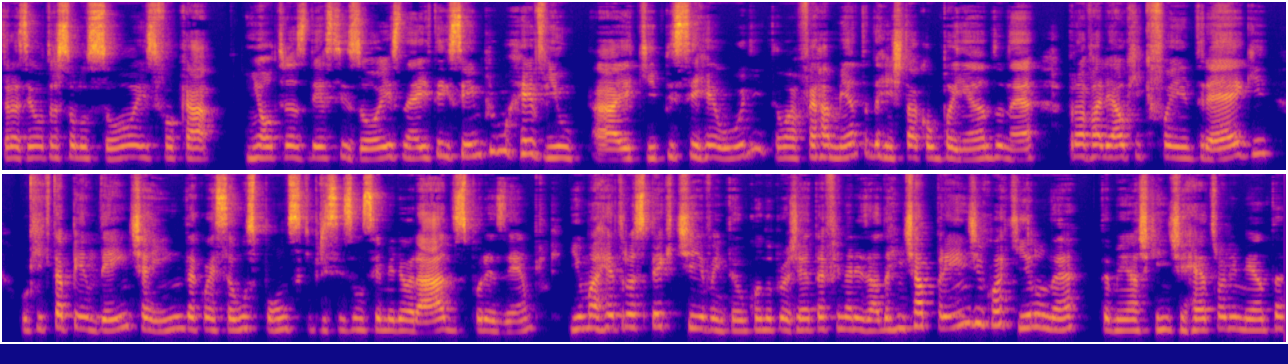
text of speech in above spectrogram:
trazer outras soluções, focar em outras decisões, né? E tem sempre um review. A equipe se reúne, então a ferramenta da gente estar tá acompanhando, né, para avaliar o que, que foi entregue, o que está pendente ainda, quais são os pontos que precisam ser melhorados, por exemplo, e uma retrospectiva. Então, quando o projeto é finalizado, a gente aprende com aquilo, né? Também acho que a gente retroalimenta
